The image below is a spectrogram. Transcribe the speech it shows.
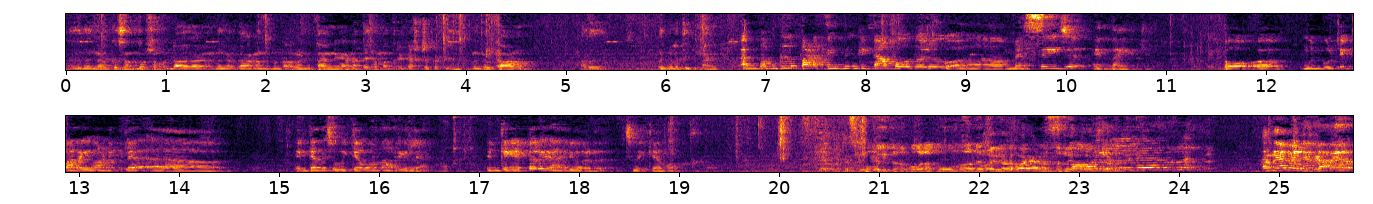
അത് നിങ്ങൾക്ക് സന്തോഷമുണ്ടാകാനും നിങ്ങൾക്ക് ആനന്ദമുണ്ടാകാൻ വേണ്ടി തന്നെയാണ് അദ്ദേഹം അത്രയും കഷ്ടപ്പെട്ടത് നിങ്ങൾ കാണും. അത് നിങ്ങൾ തീരുമാനിക്കും. നമുക്ക് പടത്തിൽ നിന്ന് കിട്ടാൻ പോകുന്ന ഒരു മെസ്സേജ് എന്തായിരിക്കും? ഇപ്പോ മുൻകൂട്ടി പറയുവാണെങ്കിൽ എനിക്കത് ചോദിക്കാമോ എന്ന് അറിയില്ല ഞാൻ കേട്ടൊരു കാര്യമാണ് ചോദിക്കാമോ? സ്പോയിലർ പോലെ തോന്നുന്നതാണ് ഞാൻ വേണേ പറയാം.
